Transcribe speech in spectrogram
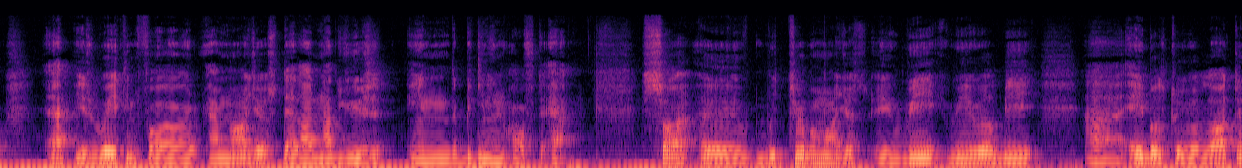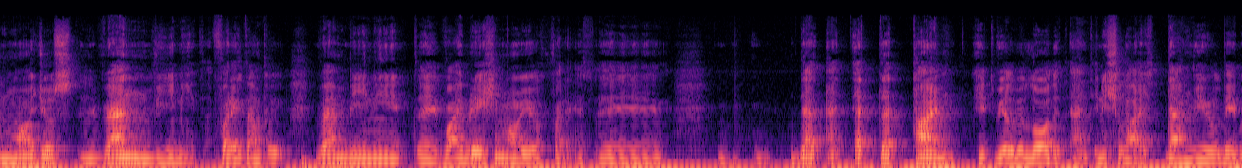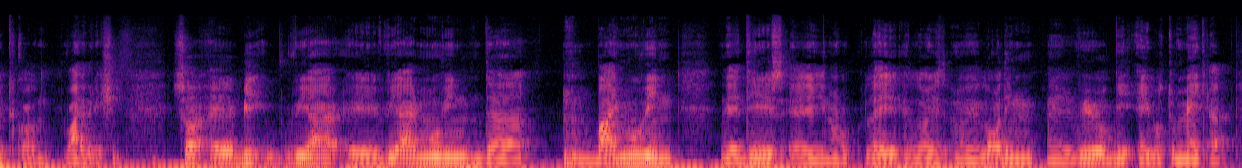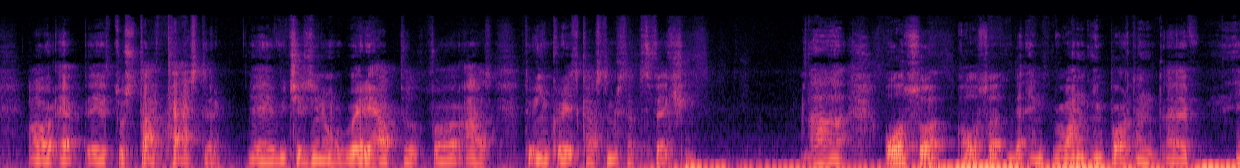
app is waiting for modules that are not used in the beginning of the app so uh, with turbo modules we we will be uh, able to load the modules when we need. For example, when we need a vibration module, for uh, that at, at, that time it will be loaded and initialized. Then we will be able to call vibration. So uh, we, we are uh, we are moving the by moving uh, these you know loading, we will be able to make up our app to start faster. Uh, which is you know very helpful for us to increase customer satisfaction. Uh, also, also the one important uh,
